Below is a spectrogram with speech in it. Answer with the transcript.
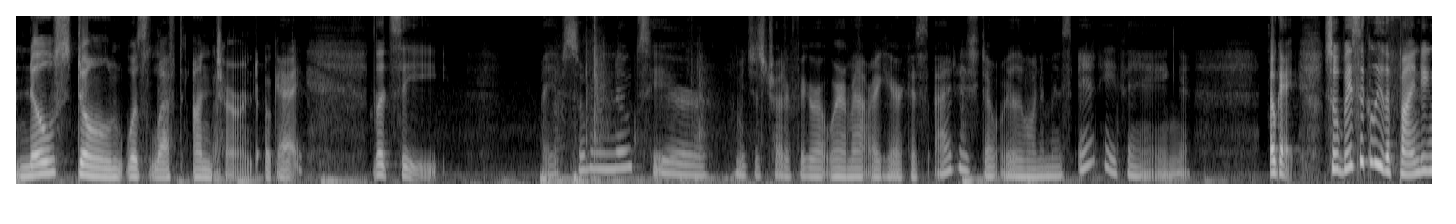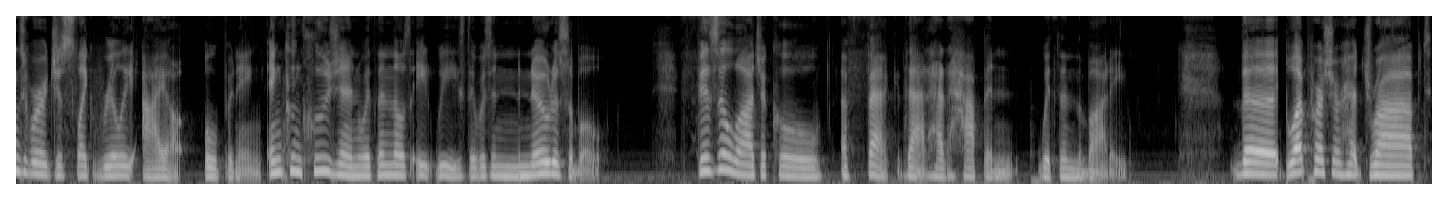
No stone was left unturned. Okay, let's see. I have so many notes here. Let me just try to figure out where I'm at right here because I just don't really want to miss anything. Okay, so basically the findings were just like really eye opening. In conclusion, within those eight weeks, there was a noticeable physiological effect that had happened within the body. The blood pressure had dropped,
